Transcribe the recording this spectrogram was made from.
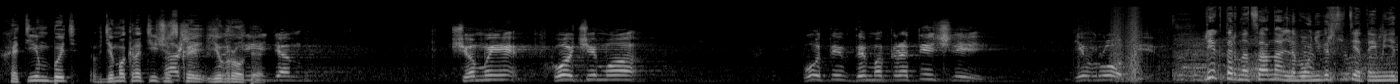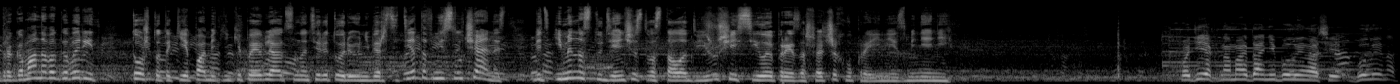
хотим быть в демократической нашим Европе. сусідям, що ми хочемо бути в демократичній Європі. Ректор Национального университета имени Драгоманова говорит, то, что такие памятники появляются на территории университетов, не случайность. Ведь именно студенчество стало движущей силой произошедших в Украине изменений. Подіях на Майдані були наші були наші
